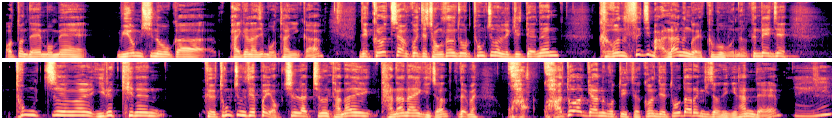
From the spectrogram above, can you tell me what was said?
어떤 내 몸에 위험 신호가 발견하지 못하니까. 근데 그렇지 않고 이제 정상적으로 통증을 느낄 때는 그거는 쓰지 말라는 거예요. 그 부분은. 근데 이제 통증을 일으키는 그 통증 세포 역치를 낮추는 단 하나의 단 하나의 기전. 그 다음에 과, 과도하게 하는 것도 있어요. 그건 이제 또 다른 기전이긴 한데. 네.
